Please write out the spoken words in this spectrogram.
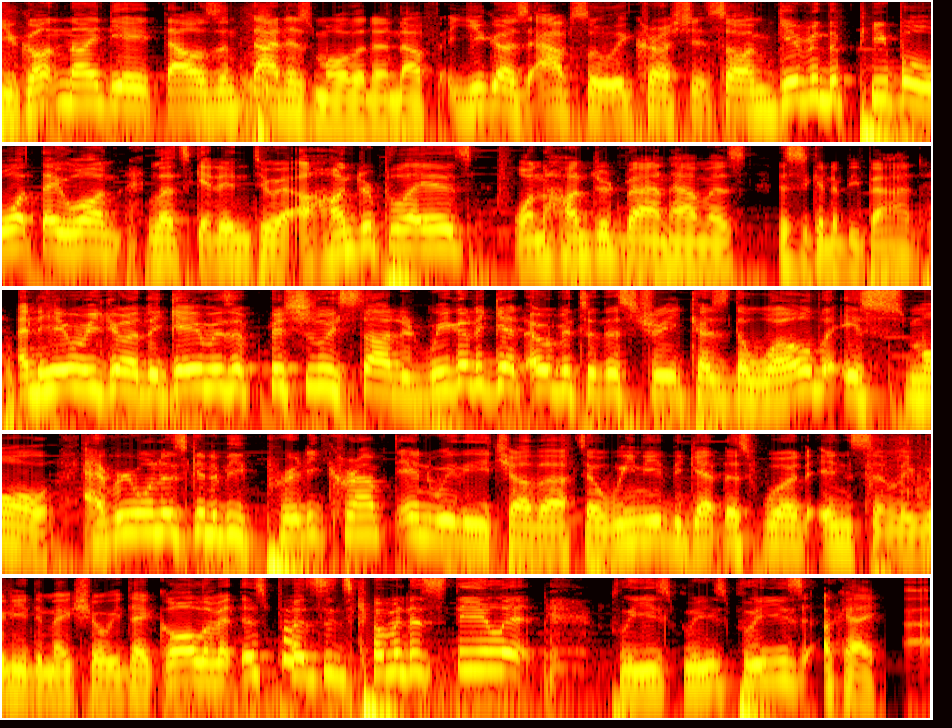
You got 98,000. That is more than enough. You guys absolutely crushed it. So I'm giving the people what they want. Let's get into it. 100 players, 100 ban hammers. This is going to be bad. And here we go. The game has officially started. We got to get over to this tree because the world is small. Everyone is going to be pretty cramped in with each other. So we need to get this wood instantly. We need to make sure we take all all of it. This person's coming to steal it. Please, please, please. Okay. Uh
